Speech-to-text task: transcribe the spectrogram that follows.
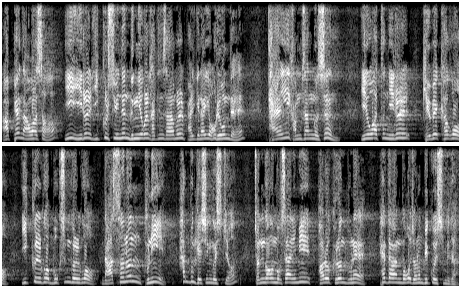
앞에 나와서 이 일을 이끌 수 있는 능력을 가진 사람을 발견하기 어려운데 다행히 감사한 것은 이와 같은 일을 계획하고 이끌고 목숨 걸고 나서는 분이 한 분 계시는 것이죠. 전광훈 목사님이 바로 그런 분에 해당한다고 저는 믿고 있습니다.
